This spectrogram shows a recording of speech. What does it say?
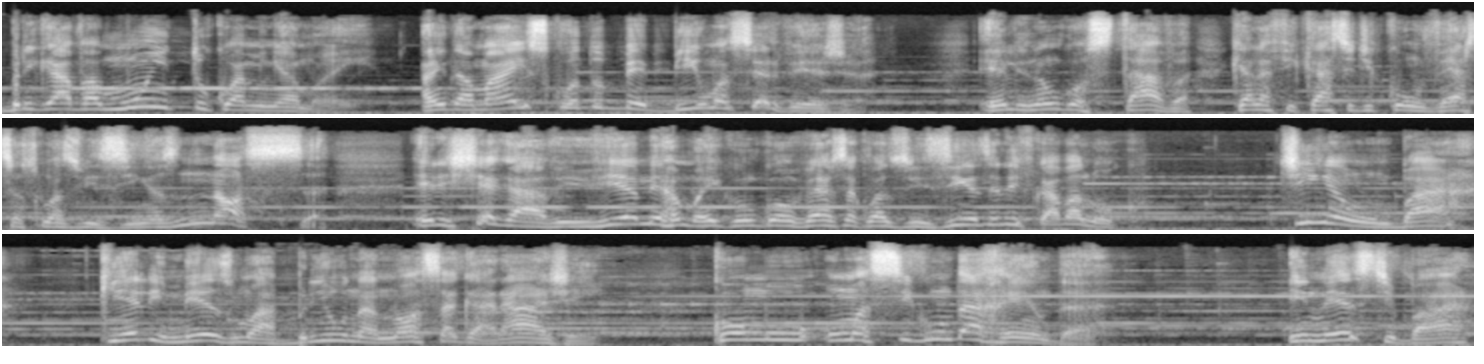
brigava muito com a minha mãe, ainda mais quando bebia uma cerveja. Ele não gostava que ela ficasse de conversas com as vizinhas. Nossa! Ele chegava e via minha mãe com conversa com as vizinhas, ele ficava louco. Tinha um bar que ele mesmo abriu na nossa garagem como uma segunda renda. E neste bar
